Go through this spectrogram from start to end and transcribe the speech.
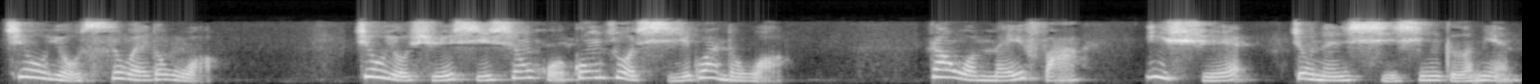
旧有思维的我，旧有学习、生活、工作习惯的我，让我没法一学就能洗心革面，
